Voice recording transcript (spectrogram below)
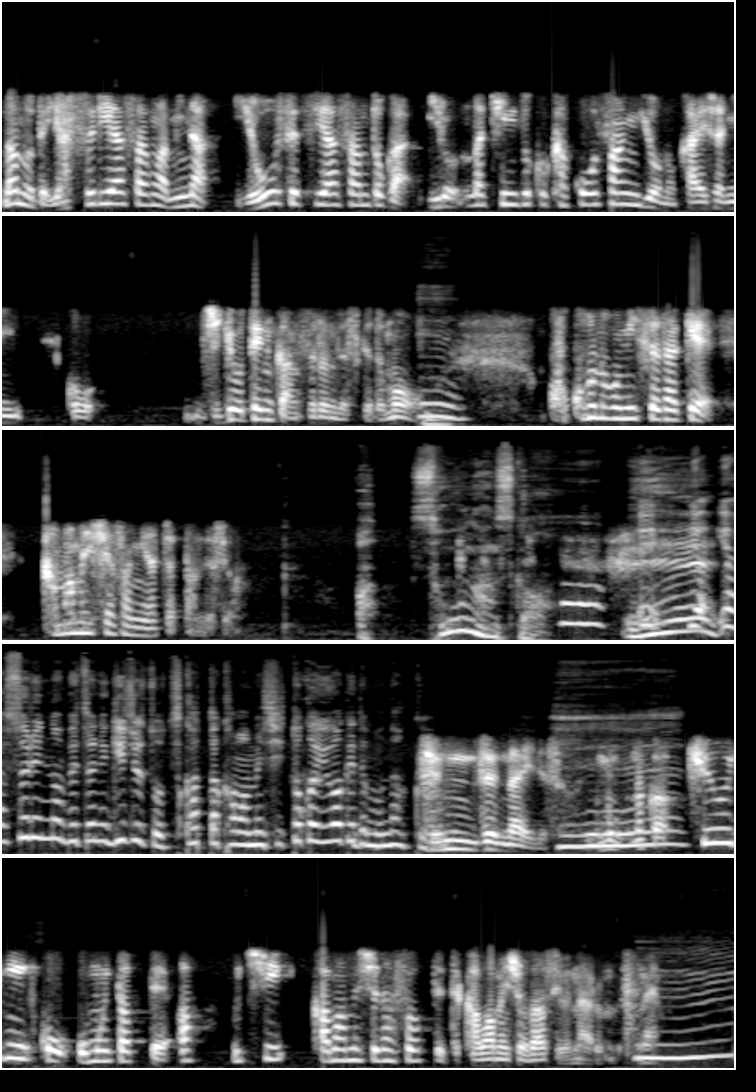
なので、ヤスリ屋さんはみんな、溶接屋さんとか、いろんな金属加工産業の会社に、こう、事業転換するんですけども、ええ。ここのお店だけ、釜飯屋さんになっちゃったんですよ。あそうなんですか？ええー。やヤスリの別に技術を使った釜飯とかいうわけでもなく？全然ないです。へー。もうなんか、急にこう思い立って、あうち釜飯出そうって言って釜飯を出すようになるんですうね。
